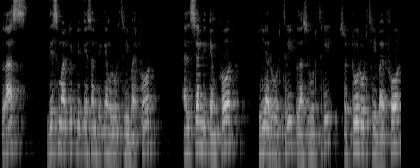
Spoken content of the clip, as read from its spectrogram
plus this multiplication became root 3 by 4 एल्शियम became four here root three plus root three so two root three by four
